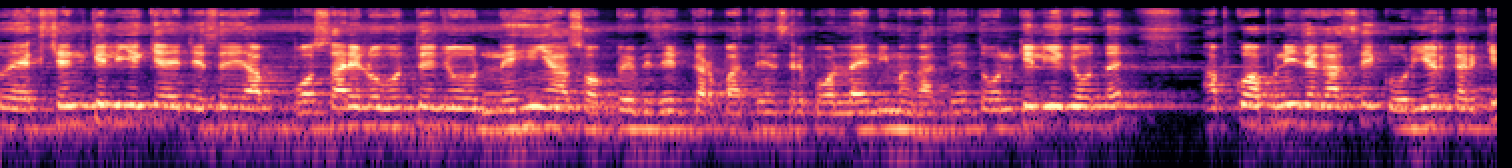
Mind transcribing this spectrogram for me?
तो एक्सचेंज के लिए क्या है? जैसे आप बहुत सारे लोग होते हैं जो नहीं यहाँ शॉप पे विज़िट कर पाते हैं, सिर्फ़ ऑनलाइन ही मंगाते हैं तो उनके लिए क्या होता है? आपको अपनी जगह से कोरियर करके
